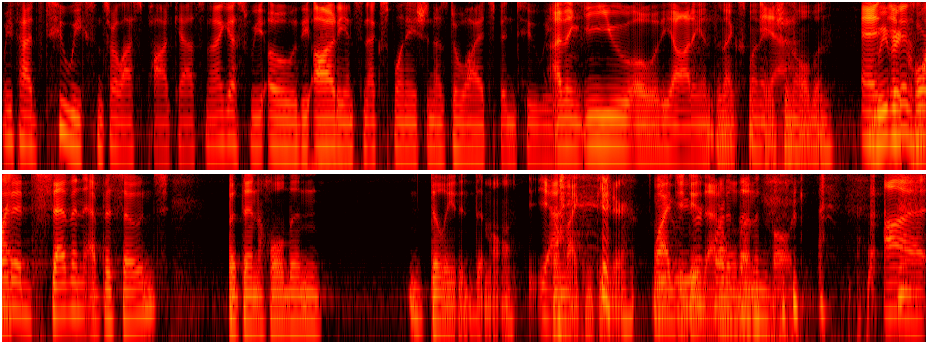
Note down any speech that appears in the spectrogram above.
we've had two weeks since our last podcast, and I guess we owe the audience an explanation as to why it's been two weeks. I think you owe the audience an explanation, Yeah. Holden. And we it is my- recorded seven episodes, but then Holden deleted them all Yeah. from my computer. Why'd We- you we do that, recorded them Holden? in bulk. uh,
